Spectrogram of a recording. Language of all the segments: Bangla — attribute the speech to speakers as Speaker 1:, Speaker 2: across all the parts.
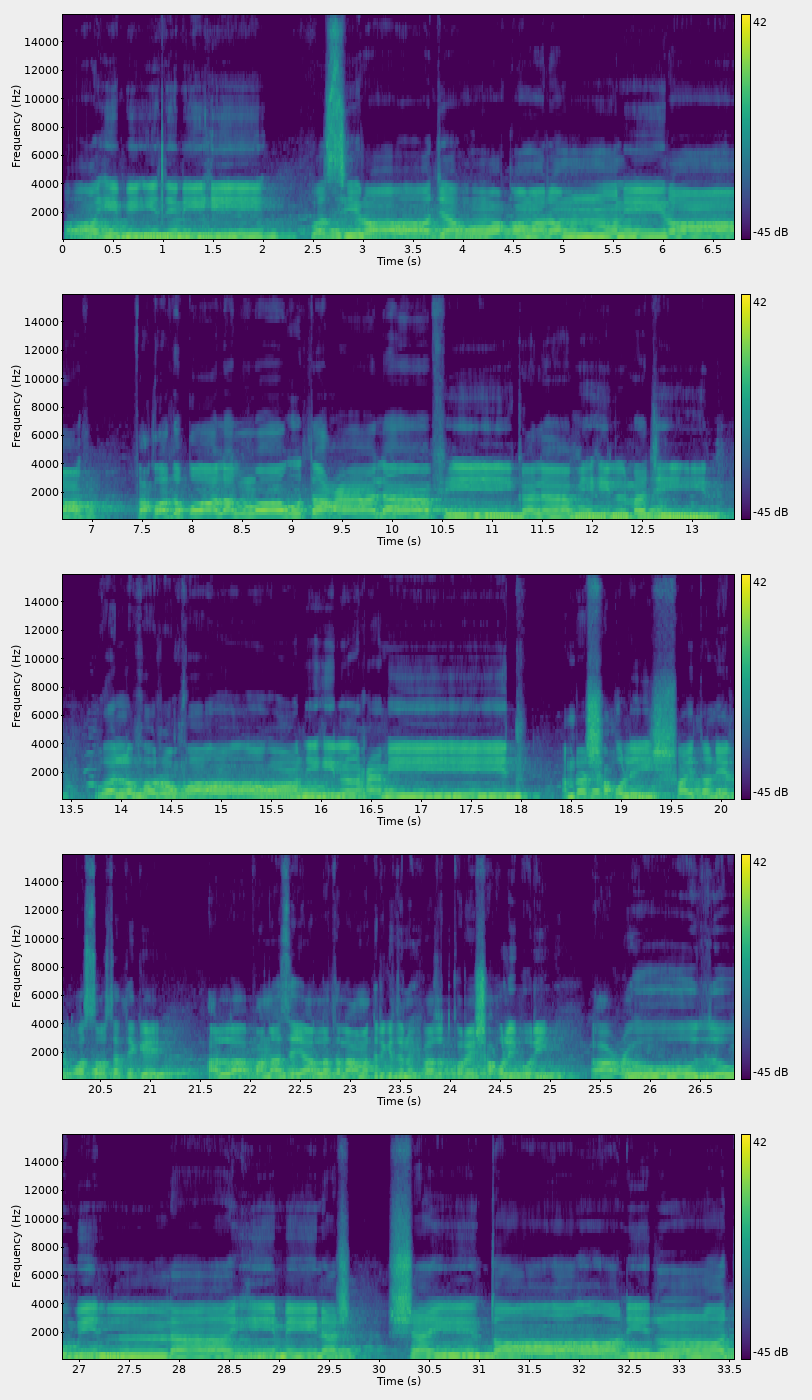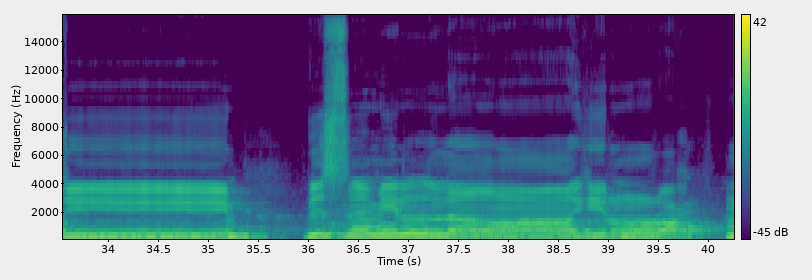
Speaker 1: الله بإذنه وسراجا وقمرا منيرا فقد قال الله تعالى في كلامه المجيد والفرقانه الحميد আমরা সকলেই শয়তানের অস্বস্থা থেকে আল্লাহ পানাসে আল্লাহ তালা আমাদেরকে যেন হেফাজত করে সকলেই পড়ি আউযু বিল্লাহি মিনাশ الشيطان الرجيم بسم الله الرحمن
